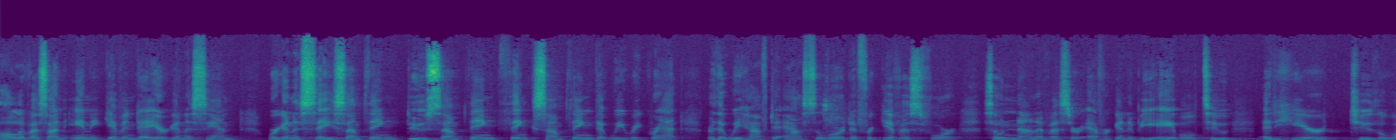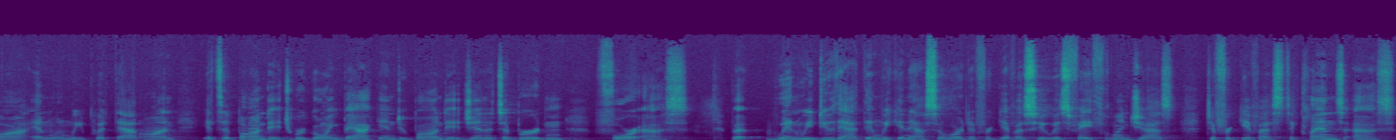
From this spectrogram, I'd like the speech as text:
All of us on any given day are going to sin. We're going to say something, do something, think something that we regret or that we have to ask the Lord to forgive us for. So none of us are ever going to be able to adhere to the law. And when we put that on, it's a bondage. We're going back into bondage and it's a burden for us. But when we do that, then we can ask the Lord to forgive us, who is faithful and just to forgive us, to cleanse us.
